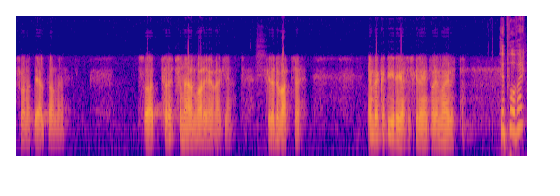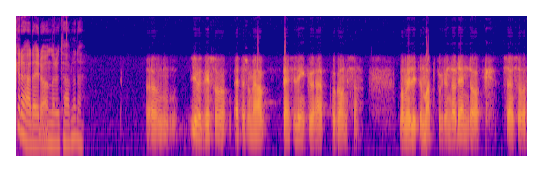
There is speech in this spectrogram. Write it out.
från att delta men så att rätt så nära var det ju verkligen. Skulle det varit en vecka tidigare så skulle det inte varit möjligt. Hur påverkar det här dig då när du tävlade? Um, givetvis så eftersom jag har penicillinkur här på gång så var man ju lite matt på grund av den då och sen så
